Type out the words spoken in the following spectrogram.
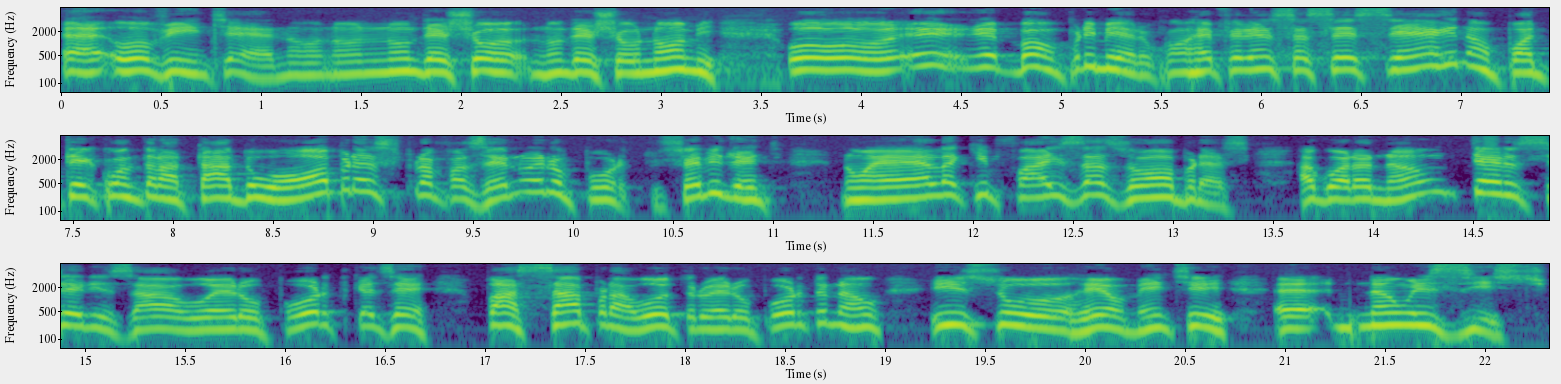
É, ouvinte, é, não, não, não, deixou, não deixou o nome. O, é, é, bom, primeiro, com referência a CCR, não, pode ter contratado obras para fazer no aeroporto, isso é evidente. Não é ela que faz as obras. Agora, não terceirizar o aeroporto, quer dizer, passar para outro aeroporto, não. Isso realmente é, não existe.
